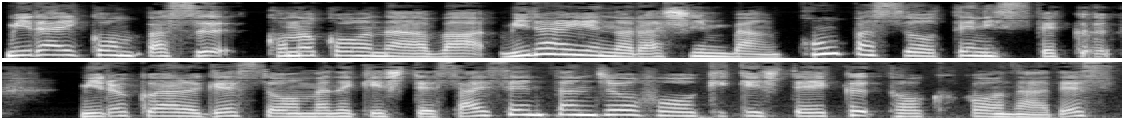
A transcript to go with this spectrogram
未来コンパス。このコーナーは未来への羅針盤コンパスを手にすべく魅力あるゲストをお招きして最先端情報をお聞きしていくトークコーナーです。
